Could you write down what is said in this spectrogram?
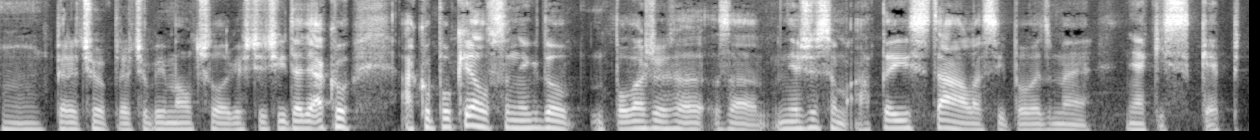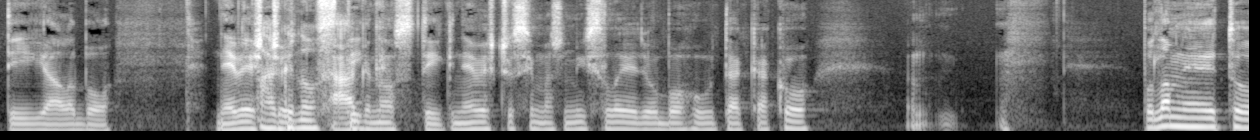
hm, prečo, prečo by mal človek ešte čítať. Ako, ako pokiaľ sa niekto považuje za, za, nie že som ateista, ale si povedzme nejaký skeptik alebo nevieš čo, agnostik. agnostik, nevieš čo si máš myslieť o Bohu, tak ako podľa mňa je to,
